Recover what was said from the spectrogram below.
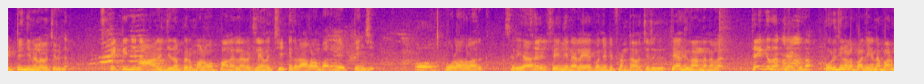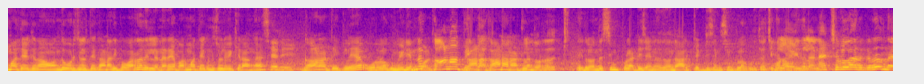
எட்டு இன்ச்சு நிலம் வச்சிருக்கேன் எட்டு இன்ச்சு ஆறு இன்ச்சு தான் பெரும்பாலும் வைப்பாங்க எல்லா வீட்லையும் வச்சு. இதோட அகலம் பாருங்க எட்டு இன்ச்சு. ஓ. இவ்வளோ அகலம் இருக்கு. சரியா? எட்டு இன்ச்சு நிலையே கொஞ்சம் டிஃப்ரெண்ட்டாக வச்சிருக்கு. தேக்கு தான் அந்த நிலை. தேக்கு தானே தேக்கு தான் ஒரிஜினல் பார்த்தீங்கன்னா பர்மா தேக்கு தான் வந்து ஒரிஜினல் தேக்கு. ஆனால் இப்போ வர்றதில்லை. நிறைய பர்மா தேக்குன்னு சொல்லி விற்கிறாங்க சரி. கானா டேக்லேயே ஓரளவுக்கு மீடியம் கானா? கானா கானா நாட்டிலேருந்து வர்றது. இதில் வந்து சிம்பிளாக டிசைன் இது வந்து ஆர்கிடெக்ட் டிசைன் சிம்பிளாக கொடுத்தாச்சு. இதுல இதுல நேச்சுரலா இருக்கிறது அந்த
